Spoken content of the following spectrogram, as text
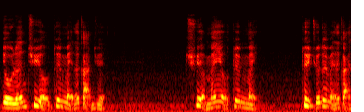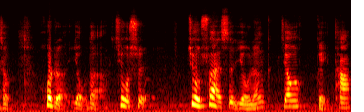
有人具有对美的感觉，却没有对美。对绝对美的感受，或者有的就是，就算是有人教给他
